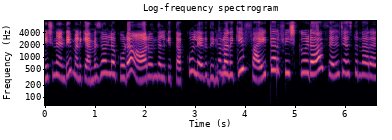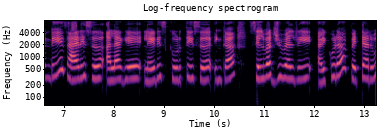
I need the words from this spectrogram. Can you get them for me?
మిషన్ అండి. మనకి అమెజాన్లో కూడా ఆరు వందలకి తక్కువ లేదు. దీని మనకి ఫైటర్ ఫిష్ కూడా సెల్ చేస్తున్నారండి. శారీస్ అలాగే లేడీస్ కుర్తీస్ ఇంకా సిల్వర్ జ్యువెలరీ అవి కూడా పెట్టారు.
